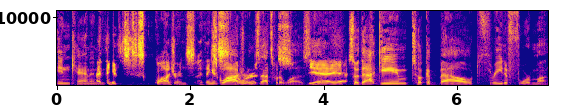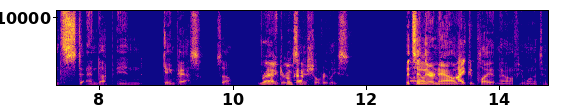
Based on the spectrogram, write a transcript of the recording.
in canon I think it's Squadrons. I think it's Squadrons. Wars- That's what it was. Yeah, yeah. So that game took about three to four months to end up in Game Pass. So Right. after its initial release, it's in there Um, now. You I- could play it now if you wanted to.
